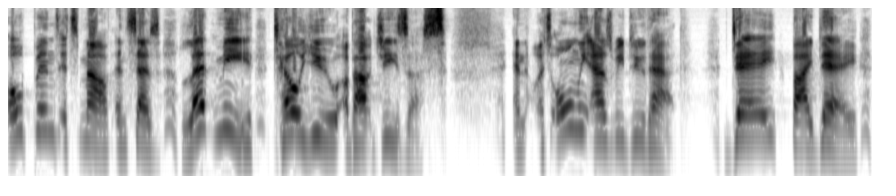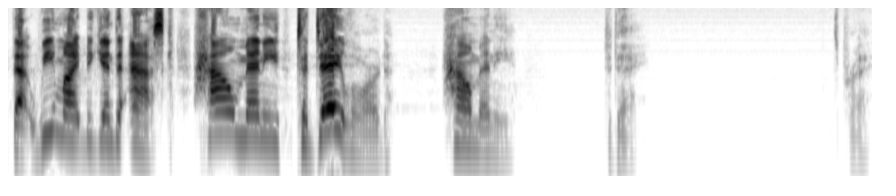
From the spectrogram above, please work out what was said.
opens its mouth and says, Let me tell you about Jesus. And it's only as we do that day by day, that we might begin to ask, How many today, Lord? How many today? Let's pray.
